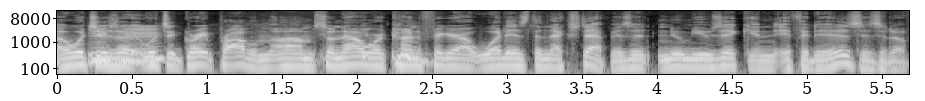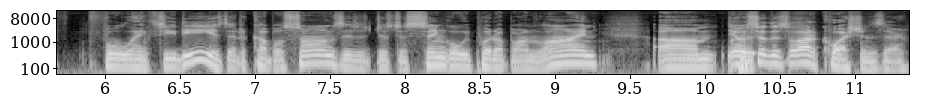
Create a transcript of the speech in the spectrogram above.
uh, which mm-hmm. is a mm-hmm. which is a great problem. Um, so now we're kind of figure out what is the next step. Is it new music, and if it is, is it a full length CD? Is it a couple songs? Is it just a single we put up online? Um, you know, so there's a lot of questions there.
